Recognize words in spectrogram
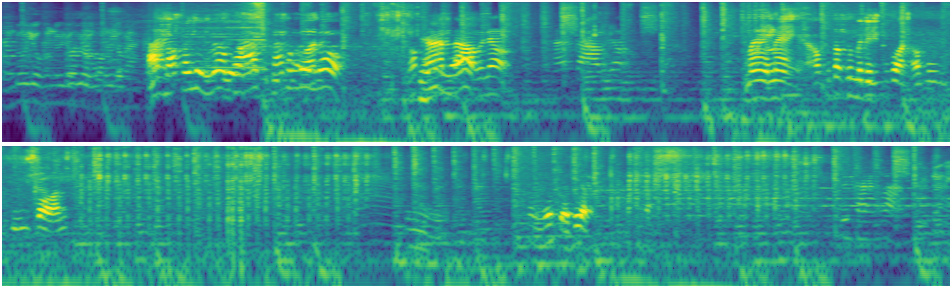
ผมดูอยู่ผมดูอยู่ผมดูมาอะน็อกไปหนึ่งแล้ววะน้าต้องเล่นแล้วน็อกไปฮาหร์ดนึ่งแล้ดาววไปแล้วฮาร์ดดาวไปแล้วไม่ไม่เอาไม่ต้องขึ้นมาดึงก่อนเอามึงดึงก่อนอืมอย่างนี้เสียเปรียบขึ้นทางข้างหลังอยู่ตรงไหน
